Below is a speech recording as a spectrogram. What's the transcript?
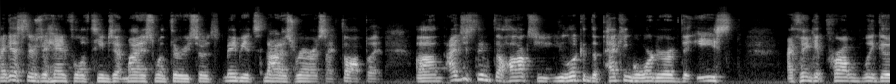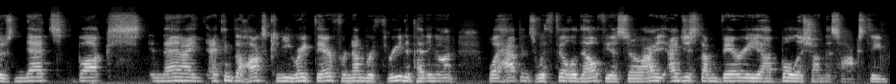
I guess there's a handful of teams at minus 130, so it's, maybe it's not as rare as I thought. But um, I just think the Hawks. You, you look at the pecking order of the East. I think it probably goes Nets, Bucks, and then I, I think the Hawks could be right there for number three, depending on what happens with Philadelphia. So I, I just I'm very uh, bullish on this Hawks team.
